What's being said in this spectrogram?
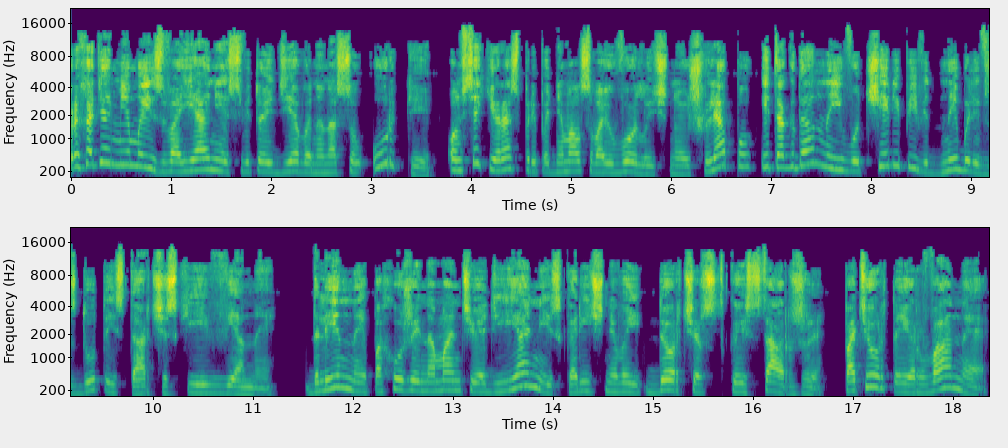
Проходя мимо изваяния Святой Девы на носу урки, он всякий раз приподнимал свою войлочную шляпу, и тогда на его черепе видны были вздутые старческие вены. Длинные, похожие на мантию одеяния из коричневой дорчерской саржи, потертая и рваная,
